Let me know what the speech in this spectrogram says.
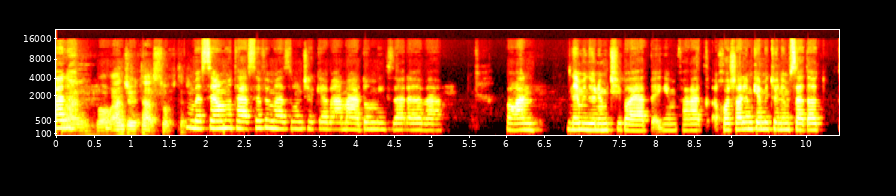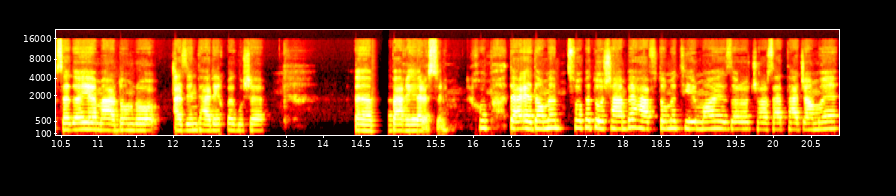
بله. واقعا جای تاسف داره بسیار متاسفیم از اون چه که بر مردم میگذره و واقعا نمی‌دونیم چی باید بگیم. فقط خوشحالیم که می‌تونیم صدا صدای مردم رو از این طریق به گوش بقیه رسونیم. خب در ادامه صبح دوشنبه هفتم تیر ماه 1400 تجمع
